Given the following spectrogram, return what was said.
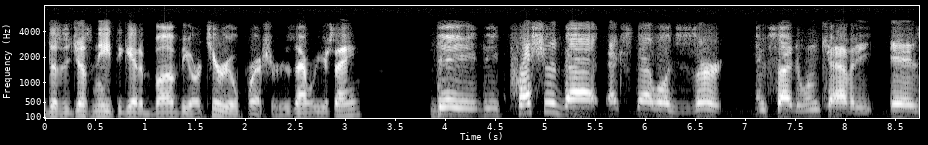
does it just need to get above the arterial pressure? Is that what you're saying? The the pressure that XStat will exert inside the wound cavity is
